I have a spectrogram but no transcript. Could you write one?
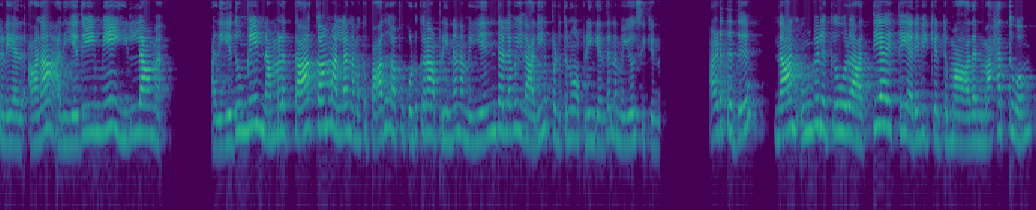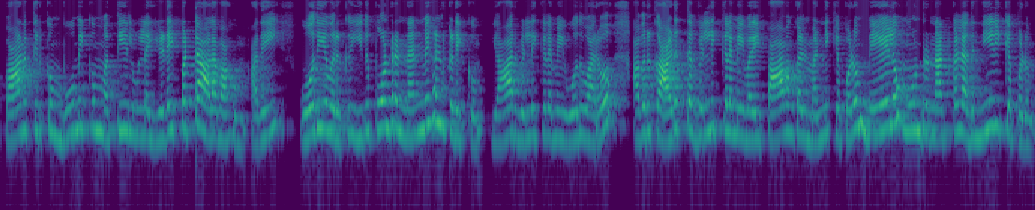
கிடையாது. ஆனால் அது எதையுமே இல்லாமல் அது எதுவுமே நம்மளை தாக்காமல் அல்ல நமக்கு பாதுகாப்பு கொடுக்குறான் அப்படின்னா நம்ம எந்த அளவு இதை அதிகப்படுத்தணும் அப்படிங்கிறத நம்ம யோசிக்கணும். அடுத்தது நான் உங்களுக்கு ஒரு அத்தியாயத்தை அறிவிக்கட்டுமா? அதன் மகத்துவம் வானத்திற்கும் பூமிக்கும் மத்தியில் உள்ள இடைப்பட்ட அளவாகும். அதை ஓதியவருக்கு இது போன்ற நன்மைகள் கிடைக்கும். யார் வெள்ளிக்கிழமை ஓதுவாரோ அவருக்கு அடுத்த வெள்ளிக்கிழமை வரை பாவங்கள் மன்னிக்கப்படும். மேலும் மூன்று நாட்கள் அது நீடிக்கப்படும்.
